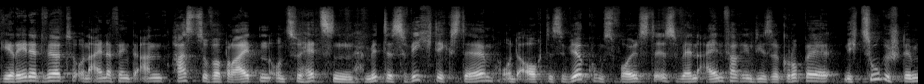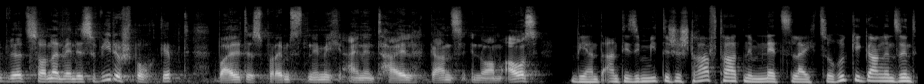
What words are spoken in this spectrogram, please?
geredet wird und einer fängt an, Hass zu verbreiten und zu hetzen, mit das Wichtigste und auch das Wirkungsvollste ist, wenn einfach in dieser Gruppe nicht zugestimmt wird, sondern wenn es Widerspruch gibt, weil das bremst nämlich einen Teil ganz enorm aus. Während antisemitische Straftaten im Netz leicht zurückgegangen sind,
